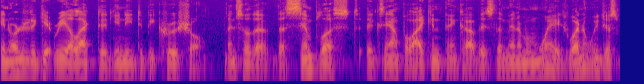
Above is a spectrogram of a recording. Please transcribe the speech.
in order to get reelected, you need to be crucial. And so the, the simplest example I can think of is the minimum wage. Why don't we just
